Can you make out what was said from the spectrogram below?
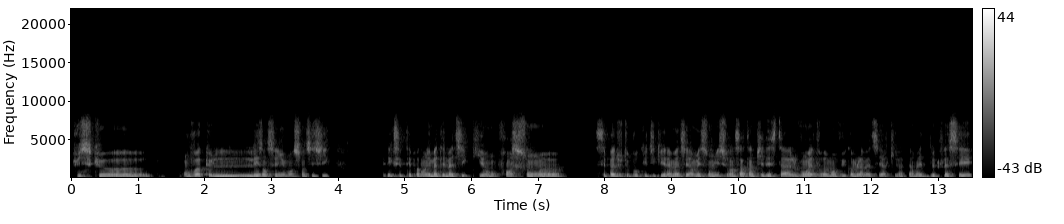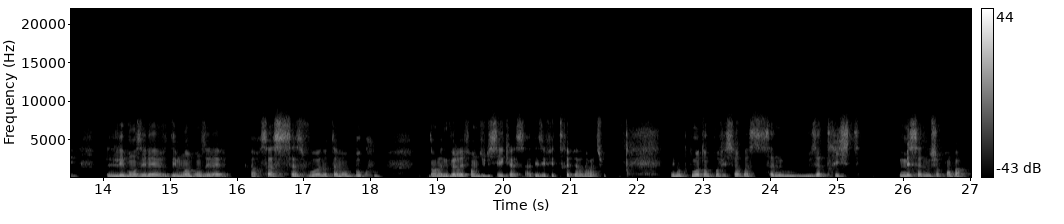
puisque euh, on voit que les enseignements scientifiques, excepté pardon, les mathématiques, qui en France sont, euh, c'est pas du tout pour critiquer la matière, mais sont mis sur un certain piédestal, vont être vraiment vus comme la matière qui va permettre de classer les bons élèves des moins bons élèves. Alors ça, ça se voit notamment beaucoup dans la nouvelle réforme du lycée, qui ça a des effets très pervers là-dessus. Et donc nous, en tant que professeurs, bah, ça nous attriste, mais ça ne nous surprend pas.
